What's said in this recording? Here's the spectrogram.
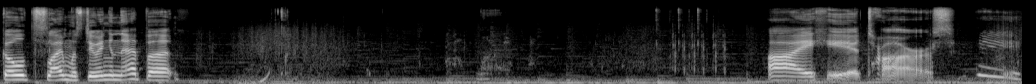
gold slime was doing in there, but... I hear tars. The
